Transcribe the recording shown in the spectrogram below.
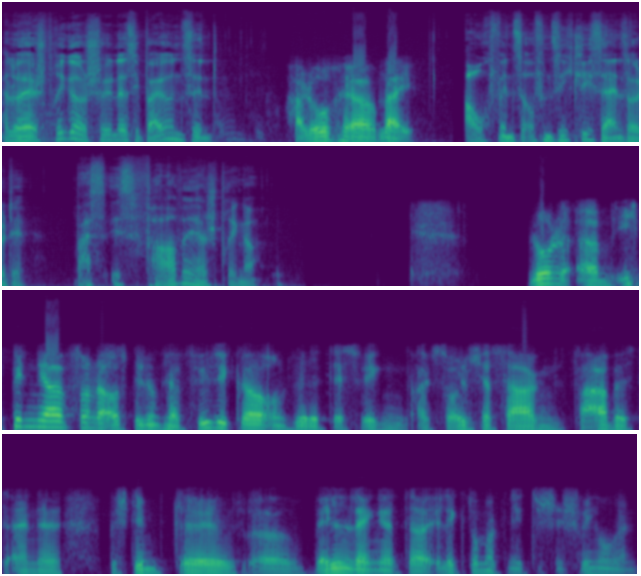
Hallo Herr Springer, schön, dass Sie bei uns sind. Hallo Herr Ley. Auch wenn es offensichtlich sein sollte. Was ist Farbe, Herr Springer? Nun, äh, ich bin ja von der Ausbildung her Physiker und würde deswegen als solcher sagen, Farbe ist eine bestimmte äh, Wellenlänge der elektromagnetischen Schwingungen.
